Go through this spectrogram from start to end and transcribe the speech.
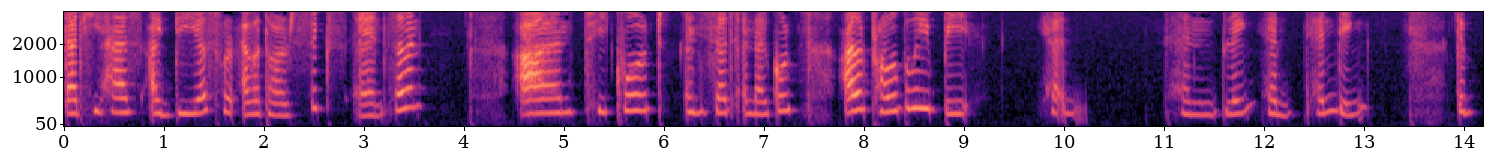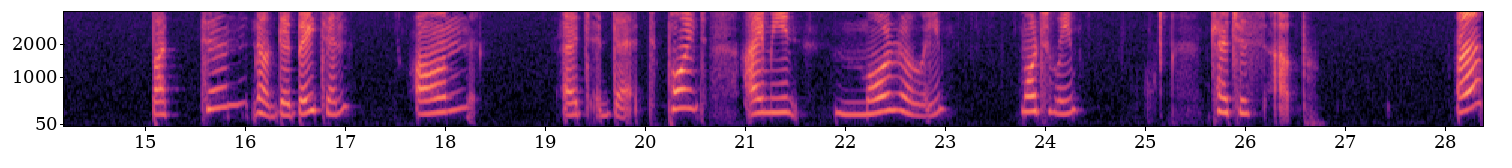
that he has ideas for Avatar 6 and 7. And he quote and he said, and I quote, I'll probably be handling hand, handing the button no the baton on at that point. I mean morally mortally catches up. Huh?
